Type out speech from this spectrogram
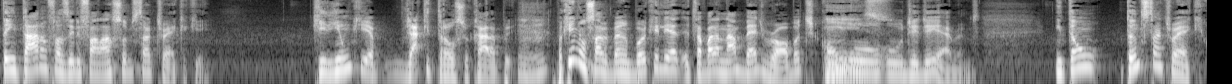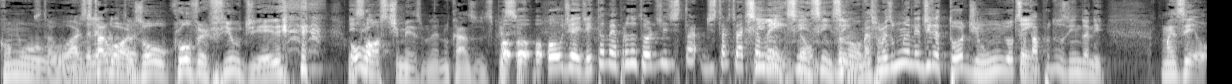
Tentaram fazer ele falar sobre Star Trek aqui. Queriam que, já que trouxe o cara. Uhum. Pra quem não sabe, Brian Burke ele, é- ele trabalha na Bad Robot com Isso. o J.J. Abrams. Então, tanto Star Trek como Star Wars, é Star Wars produtor. ou Cloverfield, ele. ou sim. Lost mesmo, né? No caso específico. o, o- o JJ também é produtor de Star, de Star Trek Sim, também. sim, então, sim, sim. novo. Mas pelo menos um ele é diretor de um e o outro Sim. só tá produzindo ali. Mas ele-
